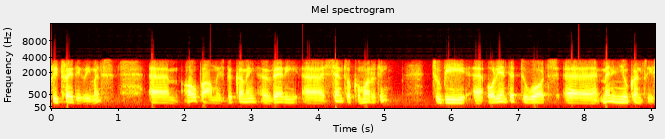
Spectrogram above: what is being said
free trade agreements, um, oil palm is becoming a very uh, central commodity to be uh, oriented towards uh, many new countries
